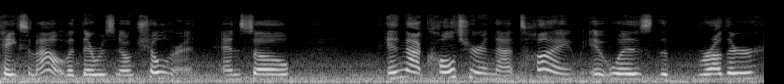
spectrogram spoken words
takes him out but there was no children. And so in that culture in that time it was the brother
